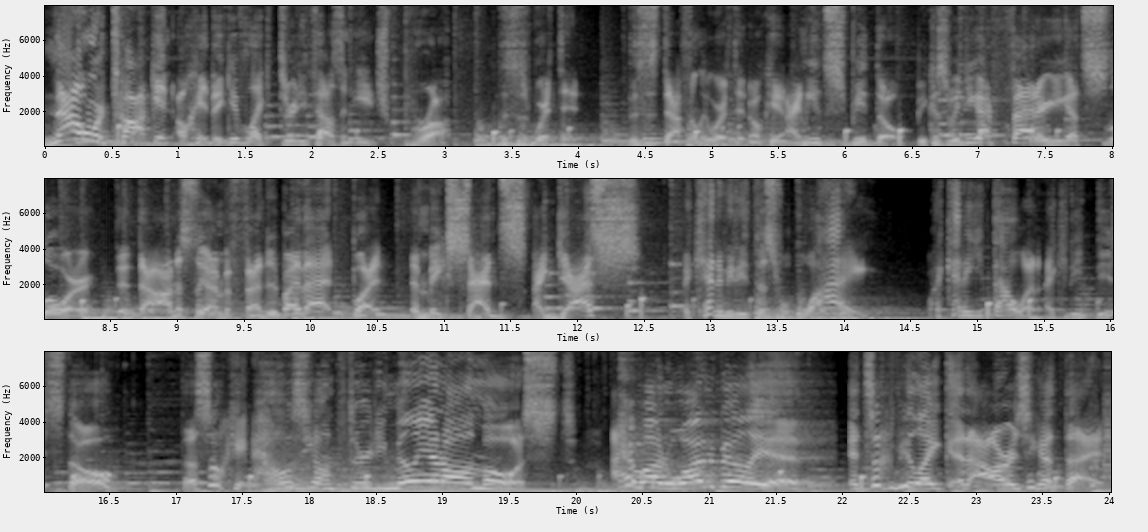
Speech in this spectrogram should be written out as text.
Now we're talking! Okay, they give like 30,000 each. Bruh, this is worth it. This is definitely worth it. Okay, I need speed though, because when you got fatter, you got slower. Th honestly, I'm offended by that, but it makes sense, I guess. I can't even eat this one. Why? Why can't I eat that one? I can eat these though. That's okay. How is he on 30 million almost? I'm on 1 million. It took me like an hour to get that.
